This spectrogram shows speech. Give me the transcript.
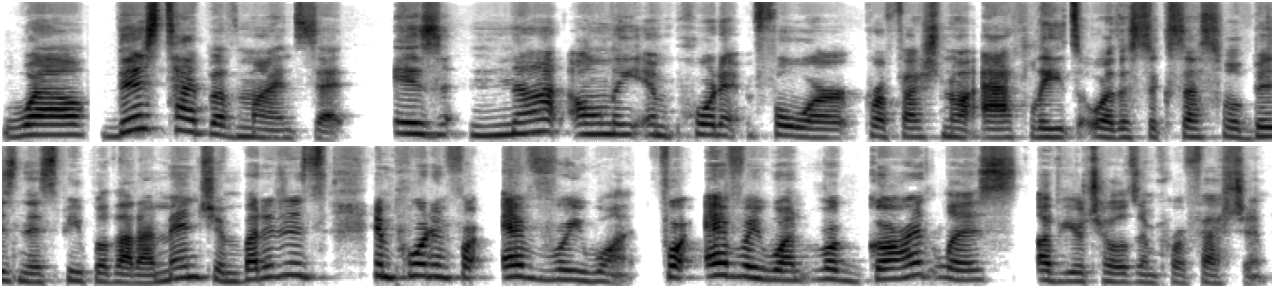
Well, this type of mindset is not only important for professional athletes or the successful business people that I mentioned, but it is important for everyone, for everyone, regardless of your chosen profession,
